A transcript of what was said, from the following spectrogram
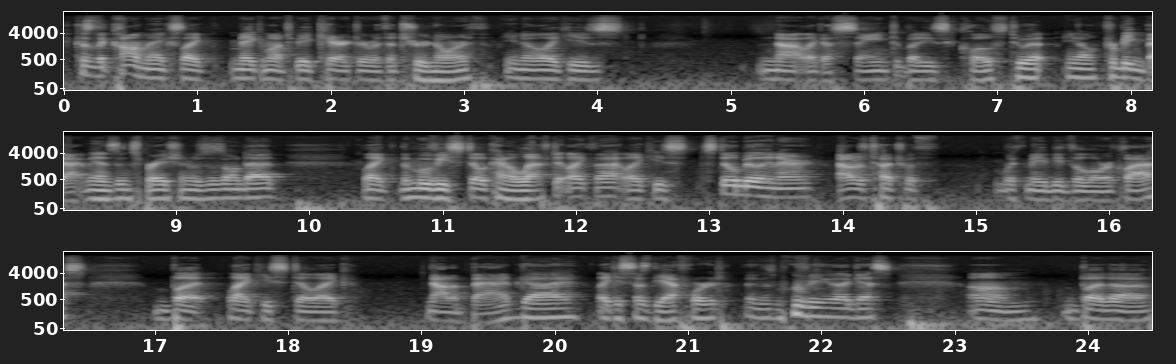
because the comics like make him out to be a character with a true north. You know, like he's not like a saint, but he's close to it. You know, for being Batman's inspiration was his own dad. Like the movie still kind of left it like that. Like he's still a billionaire, out of touch with with maybe the lower class, but like he's still like not a bad guy. Like he says the F word in this movie, I guess. Um, but uh,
